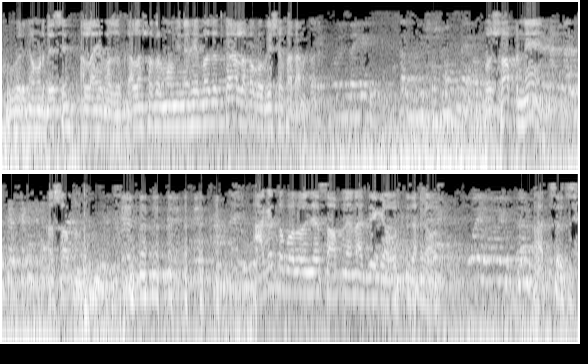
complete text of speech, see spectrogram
কুকুর কামড় দিয়েছে, আল্লাহ হেফাজত আল্লাহ সকল মমিনের হেফাজত করে, আল্লাহ পাক ওকে শেফা দান করে। ও স্বপ্নে? স্বপ্ন। আগে তো বলবেন যে স্বপ্নে না জেগে অবস্থা আচ্ছা আচ্ছা।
